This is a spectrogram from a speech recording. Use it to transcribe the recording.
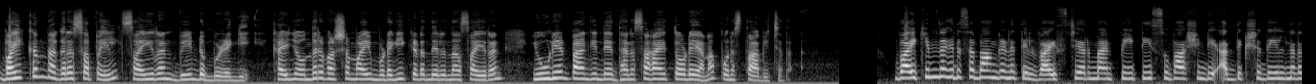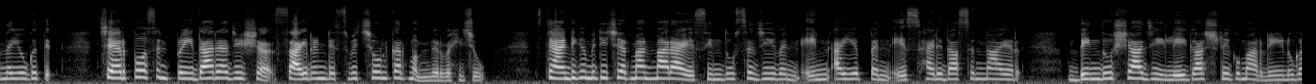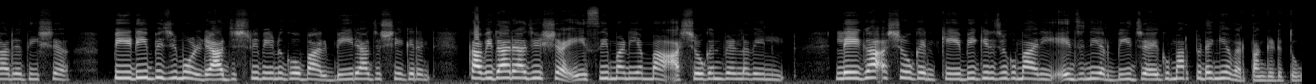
വൈക്കം നഗരസഭയിൽ സൈറൺ വീണ്ടും മുഴങ്ങി. കഴിഞ്ഞ ഒന്നര വർഷമായി മുടങ്ങിക്കിടന്നിരുന്ന സൈറൺ യൂണിയൻ ബാങ്കിന്റെ ധനസഹായത്തോടെയാണ് പുനഃസ്ഥാപിച്ചത്. വൈക്കം നഗരസഭാംഗണത്തിൽ വൈസ് ചെയർമാൻ പി ടി സുഭാഷിന്റെ അധ്യക്ഷതയിൽ നടന്ന യോഗത്തിൽ ചെയർപേഴ്സൺ പ്രീത രാജേഷ് സൈറന്റെ സ്വിച്ച് ഓൺ കർമ്മം നിർവഹിച്ചു. Standing committee ചെയർമാൻമാരായ Sindhu Sajeevan N. Ayyappan S. Haridasan Nair Bindu Shaji Lekha Sreekumar Renuka Ratheesh P. D. Bijimol Rajasree Venugopal B. Rajasekharan Kavitha Rajesh A. C. Maniyamma Asokan Vellaveli Lekha Asokan K. B. Girijakumari engineer B. Jayakumar തുടങ്ങിയവർ പങ്കെടുത്തു.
